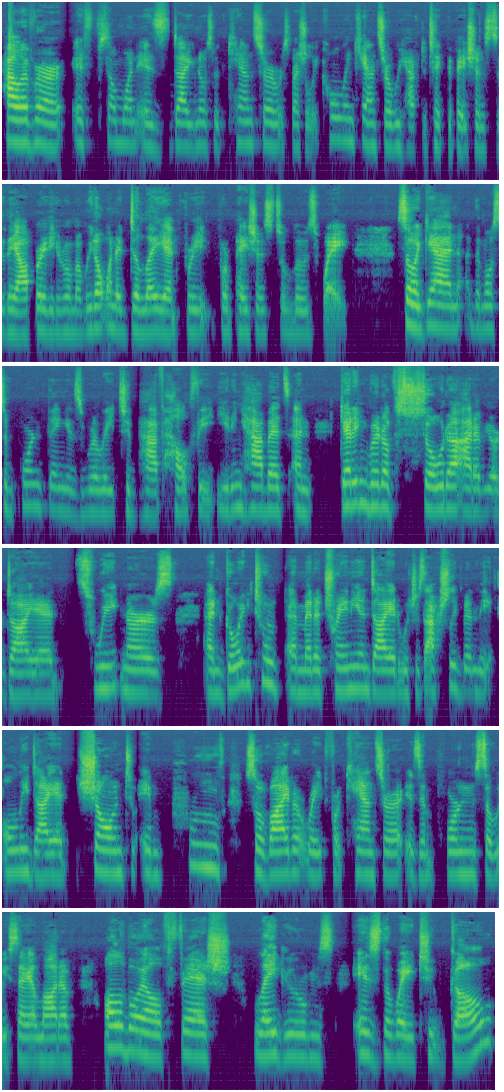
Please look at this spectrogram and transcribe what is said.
However, if someone is diagnosed with cancer, especially colon cancer, we have to take the patients to the operating room and we don't want to delay it for, for patients to lose weight. So, again, the most important thing is really to have healthy eating habits and getting rid of soda out of your diet, sweeteners, and going to a Mediterranean diet, which has actually been the only diet shown to improve survival rate for cancer, is important. So, we say a lot of olive oil, fish, legumes is the way to go.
